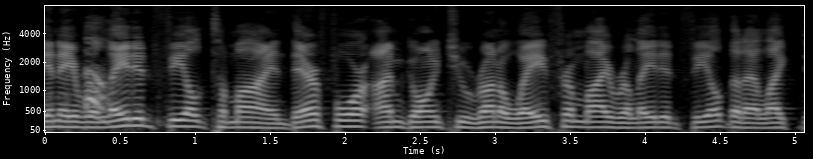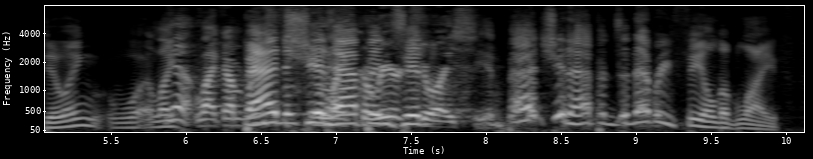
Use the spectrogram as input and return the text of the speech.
in a oh. related field to mine. Therefore, I'm going to run away from my related field that I like doing. Like, Yeah, like I'm bad shit happens in choice. bad shit happens in every field of life.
